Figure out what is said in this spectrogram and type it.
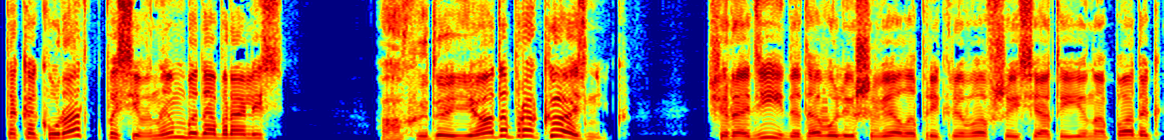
так аккурат к посевным бы добрались». «Ах, это я-то проказник!» Чародей, до того лишь вяло прикрывавшийся от ее нападок,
